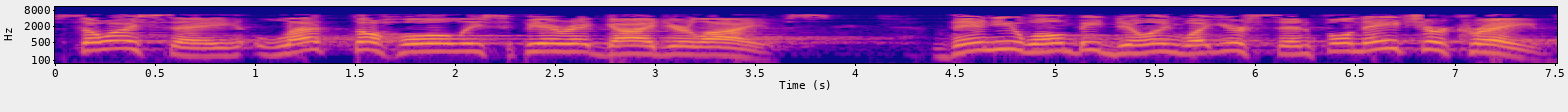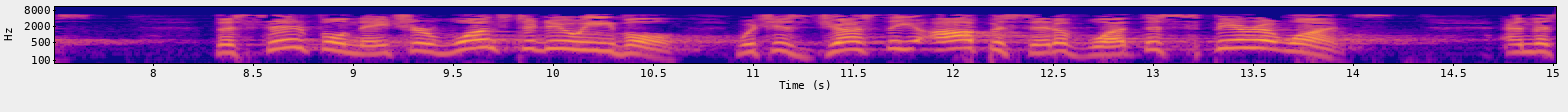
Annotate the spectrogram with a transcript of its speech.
So I say, let the Holy Spirit guide your lives. Then you won't be doing what your sinful nature craves. The sinful nature wants to do evil, which is just the opposite of what the Spirit wants. And the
